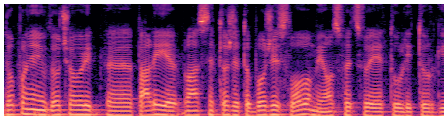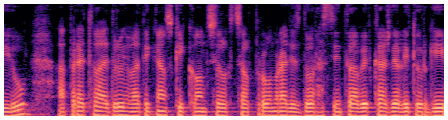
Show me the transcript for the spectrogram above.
doplneniu toho, čo hovorí e, Pali, je vlastne to, že to Božie slovo mi osvecuje tú liturgiu a preto aj druhý Vatikánsky koncil chcel v prvom rade zdôrazniť to, aby v každej liturgii,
